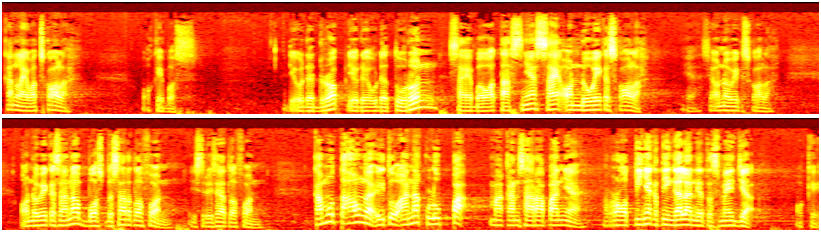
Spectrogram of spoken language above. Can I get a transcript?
Kan lewat sekolah. Oke bos. Dia udah drop, dia udah udah turun, saya bawa tasnya, saya on the way ke sekolah. Ya, saya on the way ke sekolah. On the way ke sana, bos besar telepon, istri saya telepon. Kamu tahu nggak itu anak lupa makan sarapannya, rotinya ketinggalan di atas meja. Oke.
